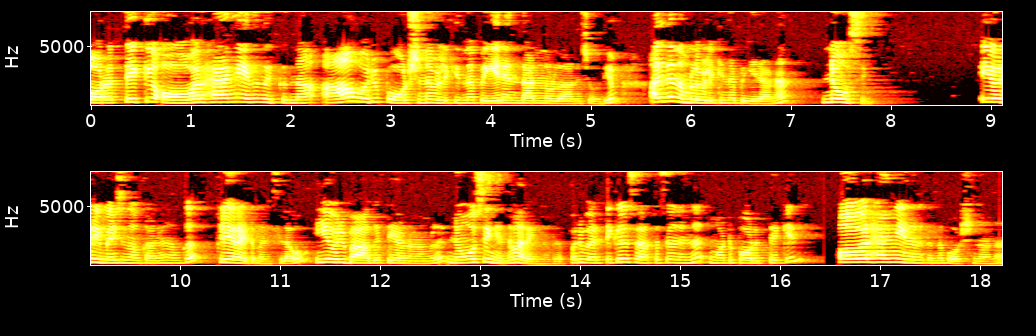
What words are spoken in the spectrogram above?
പുറത്തേക്ക് ഓവർ ഹാങ് ചെയ്ത് നിൽക്കുന്ന ആ ഒരു പോർഷനെ വിളിക്കുന്ന പേരെന്താണെന്നുള്ളതാണ് ചോദ്യം. അതിനെ നമ്മൾ വിളിക്കുന്ന പേരാണ് നോസിൻ. ഈ ഒരു ഇമേജ് നോക്കുകയാണെങ്കിൽ നമുക്ക് ക്ലിയർ ആയിട്ട് മനസ്സിലാവും. ഈ ഒരു ഭാഗത്തെയാണ് നമ്മൾ നോസിങ് എന്ന് പറയുന്നത്. ഒരു വെർട്ടിക്കൽ സർഫസിൽ നിന്ന് ഇങ്ങോട്ട് പുറത്തേക്ക് ഓവർ ഹാങ് ചെയ്ത് നിൽക്കുന്ന പോർഷനാണ്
